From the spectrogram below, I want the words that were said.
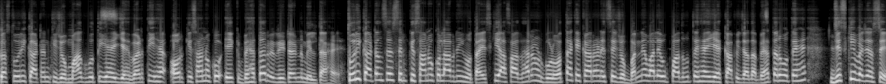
कस्तूरी काटन की जो मांग होती है, यह बढ़ती है और किसानों को एक बेहतर रिटर्न मिलता है। कस्तूरी काटन से सिर्फ़ किसानों को लाभ नहीं होता इसकी असाधारण गुणवत्ता के कारण इससे जो बनने वाले उत्पाद होते हैं, यह काफ़ी ज़्यादा बेहतर होते हैं, जिसकी वजह से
